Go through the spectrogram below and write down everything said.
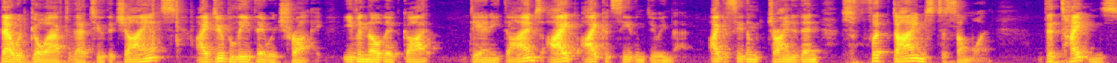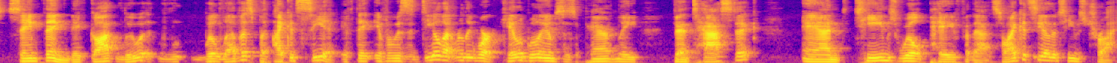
that would go after that too. The Giants, I do believe they would try, even though they've got Danny Dimes. I I could see them doing that. I could see them trying to then flip dimes to someone. The Titans, same thing. They've got Lewis, Will Levis, but I could see it if they if it was a deal that really worked. Caleb Williams is apparently fantastic. and teams will pay for that. So I could see other teams trying.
